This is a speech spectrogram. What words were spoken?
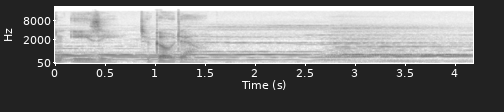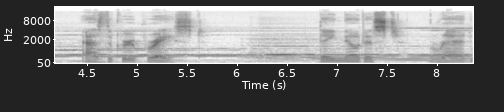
and easy to go down. As the group raced, they noticed red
